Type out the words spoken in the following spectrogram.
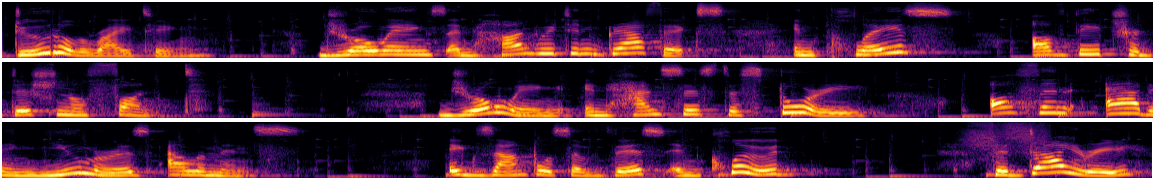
doodle writing, drawings, and handwritten graphics in place of the traditional font. Drawing enhances the story, often adding numerous elements. Examples of this include The Diary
